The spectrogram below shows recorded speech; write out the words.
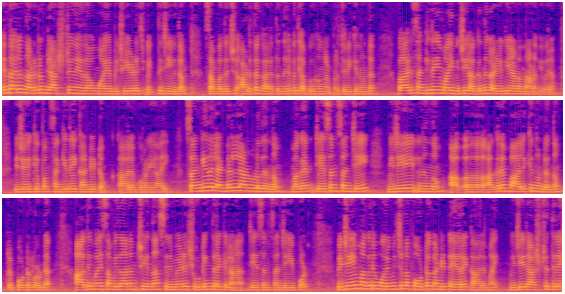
എന്തായാലും നടനും രാഷ്ട്രീയ നേതാവുമായ വിജയുടെ വ്യക്തിജീവിതം സംബന്ധിച്ച് അടുത്ത കാലത്ത് നിരവധി അഭ്യൂഹങ്ങൾ പ്രചരിക്കുന്നുണ്ട്. ഭാര്യ സംഗീതയുമായി വിജയ് അകന്നു കഴിയുകയാണെന്നാണ് വിവരം. വിജയ്ക്കൊപ്പം സംഗീതയെ കണ്ടിട്ടും കാലം കുറേയായി. സംഗീത ലണ്ടനിലാണുള്ളതെന്നും മകൻ ജേസൺ സഞ്ജയ് വിജയിൽ നിന്നും അകലം പാലിക്കുന്നുണ്ടെന്നും റിപ്പോർട്ടുകളുണ്ട്. ആദ്യമായി സംവിധാനം ചെയ്യുന്ന സിനിമയുടെ ഷൂട്ടിംഗ് തിരക്കിലാണ് ജേസൺ സഞ്ജയ് ഇപ്പോൾ. വിജയും മകനും ഒരുമിച്ചുള്ള ഫോട്ടോ കണ്ടിട്ട് ഏറെ കാലമായി. വിജയ് രാഷ്ട്രീയത്തിലെ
